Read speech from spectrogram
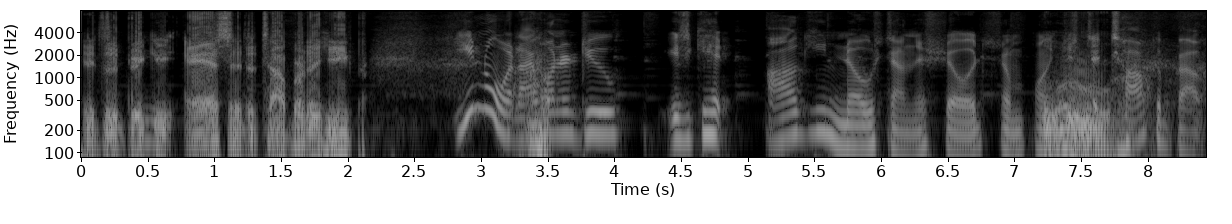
It's a big ass at the top of the heap. You know what I want to do is get Augie Nost on the show at some point just to talk about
